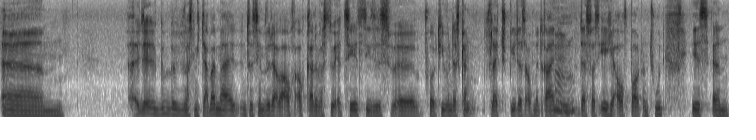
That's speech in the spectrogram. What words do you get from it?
Ähm, äh, was mich dabei mal interessieren würde, aber auch, auch gerade was du erzählst, dieses äh, Proaktive, und das kann, vielleicht spielt das auch mit rein, in das, was ihr hier aufbaut und tut, ist, ähm,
